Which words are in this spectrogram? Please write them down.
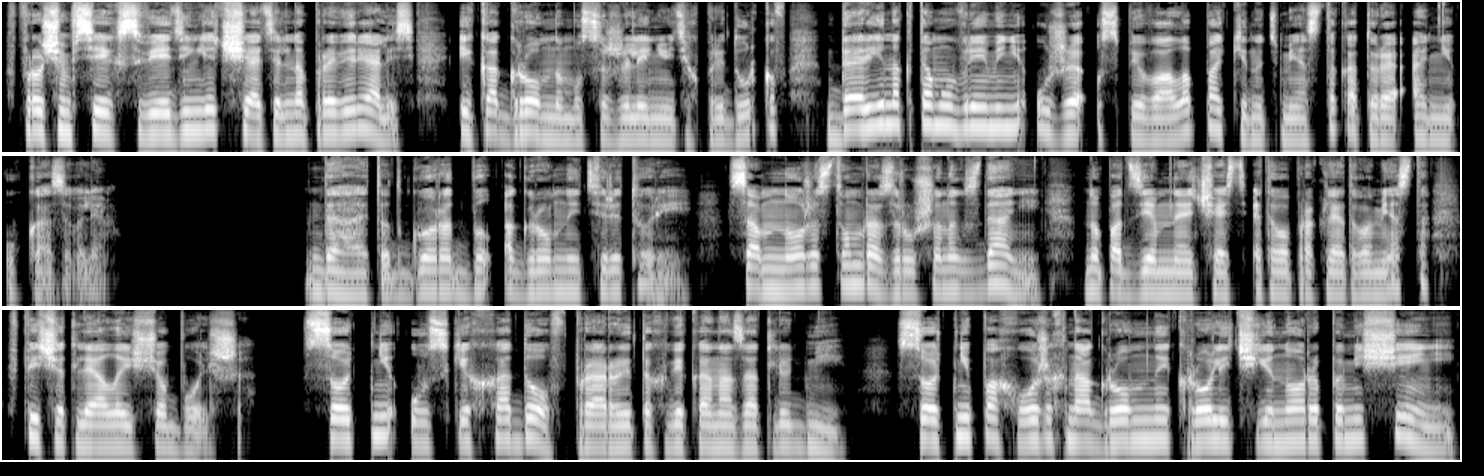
Впрочем, все их сведения тщательно проверялись, и, к огромному сожалению этих придурков, Дарина к тому времени уже успевала покинуть место, которое они указывали. Да, этот город был огромной территорией, со множеством разрушенных зданий, но подземная часть этого проклятого места впечатляла еще больше. Сотни узких ходов, прорытых века назад людьми, сотни похожих на огромные кроличьи норы помещений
